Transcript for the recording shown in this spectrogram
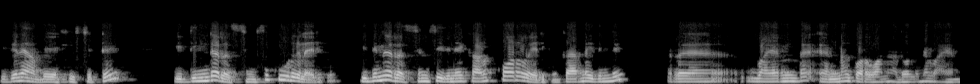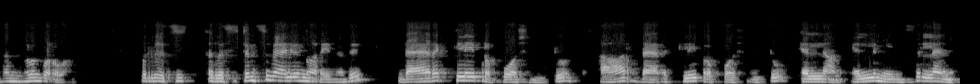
ഇതിനെ അപേക്ഷിച്ചിട്ട് ഇതിന്റെ റെസിസ്റ്റൻസ് കൂടുതലായിരിക്കും. ഇതിന്റെ റെസിസ്റ്റൻസ് ഇതിനേക്കാളും കുറവായിരിക്കും. കാരണം ഇതിന്റെ വയറിന്റെ എണ്ണം കുറവാണ്. അതുകൊണ്ട് തന്നെ വയറിന്റെ നീളം കുറവാണ്. ഒരു റെസിസ്റ്റൻസ് വാല്യൂ എന്ന് പറയുന്നത് directly proportional to R directly proportional to L ആണ്. എൽ മീൻസ് ലെങ്ത്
